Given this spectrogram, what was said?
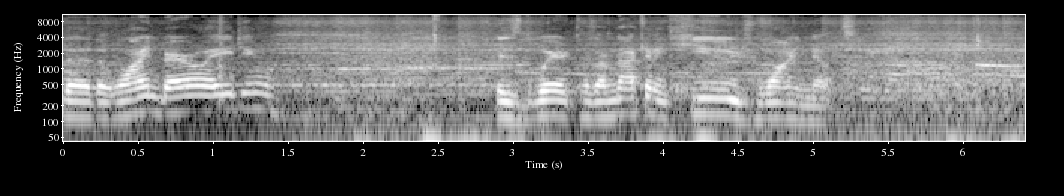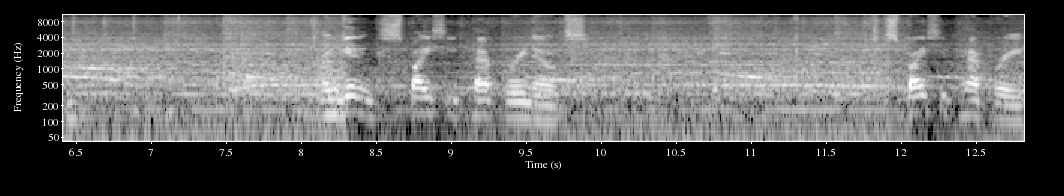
the, the wine barrel aging is weird because I'm not getting huge wine notes. I'm getting spicy peppery notes. Spicy peppery,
